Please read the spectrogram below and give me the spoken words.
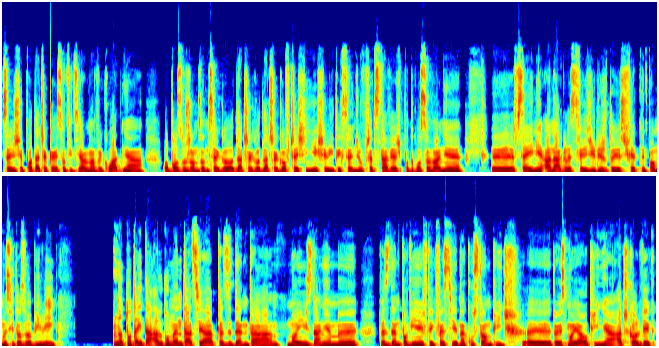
w sensie podać jaka jest oficjalna wykładnia obozu rządzącego, dlaczego, dlaczego wcześniej nie chcieli tych sędziów przedstawiać pod głosowanie e, w Sejmie, a nagle stwierdzili, że to jest świetny pomysł i to zrobili? No tutaj ta argumentacja prezydenta, moim zdaniem y, prezydent powinien w tej kwestii jednak ustąpić, y, to jest moja opinia, aczkolwiek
